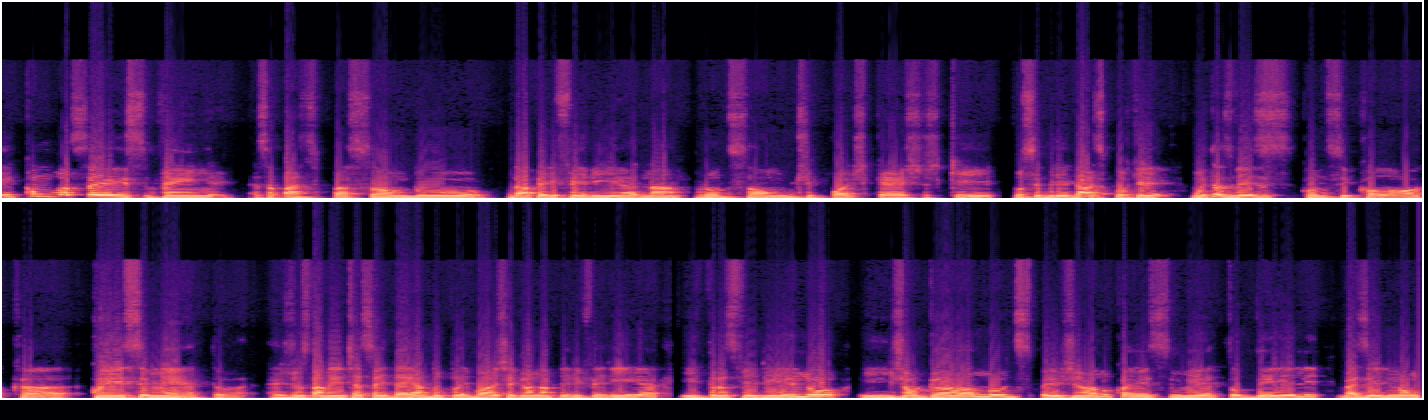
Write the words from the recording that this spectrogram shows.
E como vocês veem essa participação do, da periferia na produção de podcasts? Que possibilidades? Porque muitas vezes, quando se coloca conhecimento, é justamente essa ideia do Playboy chegando na periferia e transferindo e jogando, despejando o conhecimento dele, mas ele não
